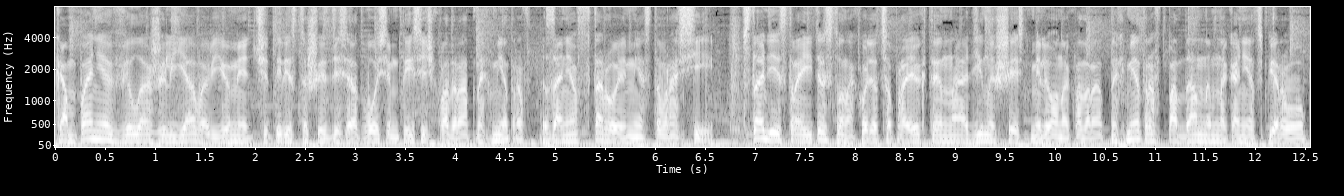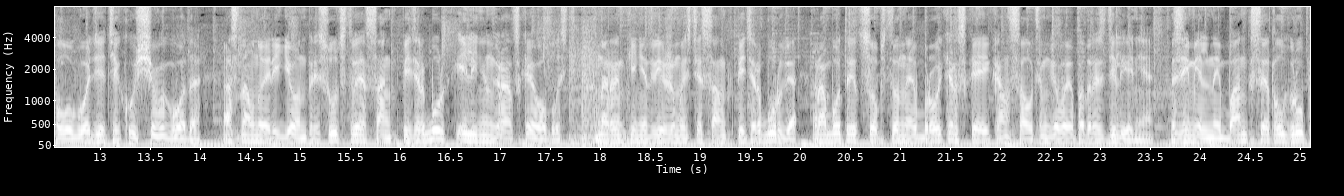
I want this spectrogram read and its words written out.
компания ввела жилья в объеме 468 тысяч квадратных метров, заняв второе место в России. В стадии строительства находятся проекты на 1,6 миллиона квадратных метров по данным на конец первого полугодия текущего года. Основной регион присутствия – Санкт-Петербург и Ленинградская область. На рынке недвижимости Санкт-Петербурга работает собственное брокерское и консалтинговое подразделение. Земельный банк Settle Group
